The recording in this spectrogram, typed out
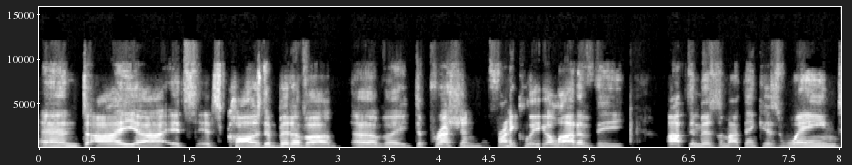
and I uh, it's it's caused a bit of a of a depression. Frankly, a lot of the optimism I think has waned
